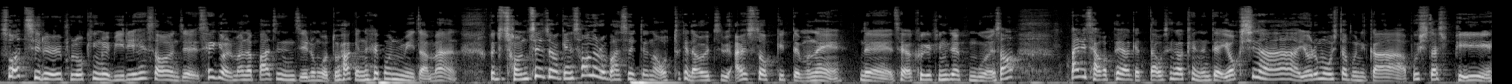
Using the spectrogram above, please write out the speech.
스와치를 블로킹을 미리 해서 이제 색이 얼마나 빠지는지 이런 것도 확인을 해봅니다만 그래도 전체적인 선으로 봤을 때는 어떻게 나올지 알 수 없기 때문에 네 제가 그게 굉장히 궁금해서 빨리 작업해야겠다고 생각했는데 역시나 여름 옷이다 보니까 보시다시피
